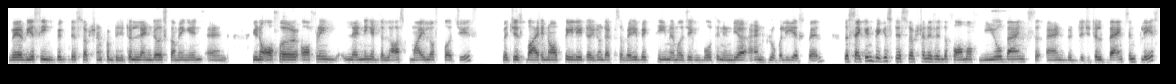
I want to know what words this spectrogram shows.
where we are seeing big disruption from digital lenders coming in and you know offer offering lending at the last mile of purchase, which is buy now, pay later. You know that's a very big theme emerging both in India and globally as well. The second biggest disruption is in the form of neo banks and the digital banks in place,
